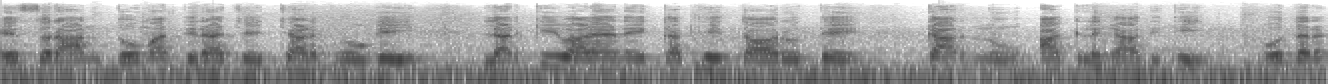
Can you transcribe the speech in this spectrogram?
ਇਸ ਦੌਰਾਨ ਦੋਵਾਂ ਧਿਰਾਂ 'ਚ ਝੜਪ ਹੋ ਗਈ। ਲੜਕੀ ਵਾਲਿਆਂ ਨੇ ਕਥਿਤ ਤੌਰ ਉੱਤੇ ਘਰ ਨੂੰ ਅੱਗ ਲਗਾ ਦਿੱਤੀ। ਉਧਰ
